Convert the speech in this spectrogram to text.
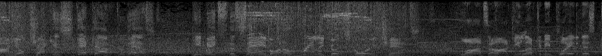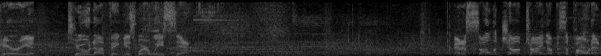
Ah, he'll check his stick after this. He makes the save on a really good scoring chance. Lots of hockey left to be played in this period. 2-0 is where we sit. And a solid job tying up his opponent.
